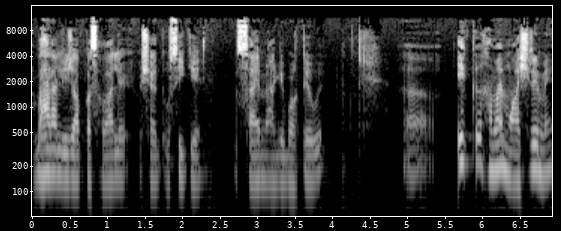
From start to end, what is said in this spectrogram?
بہرحال یہ جو آپ کا سوال ہے شاید اسی کے سائے میں آگے بڑھتے ہوئے ایک ہمارے معاشرے میں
